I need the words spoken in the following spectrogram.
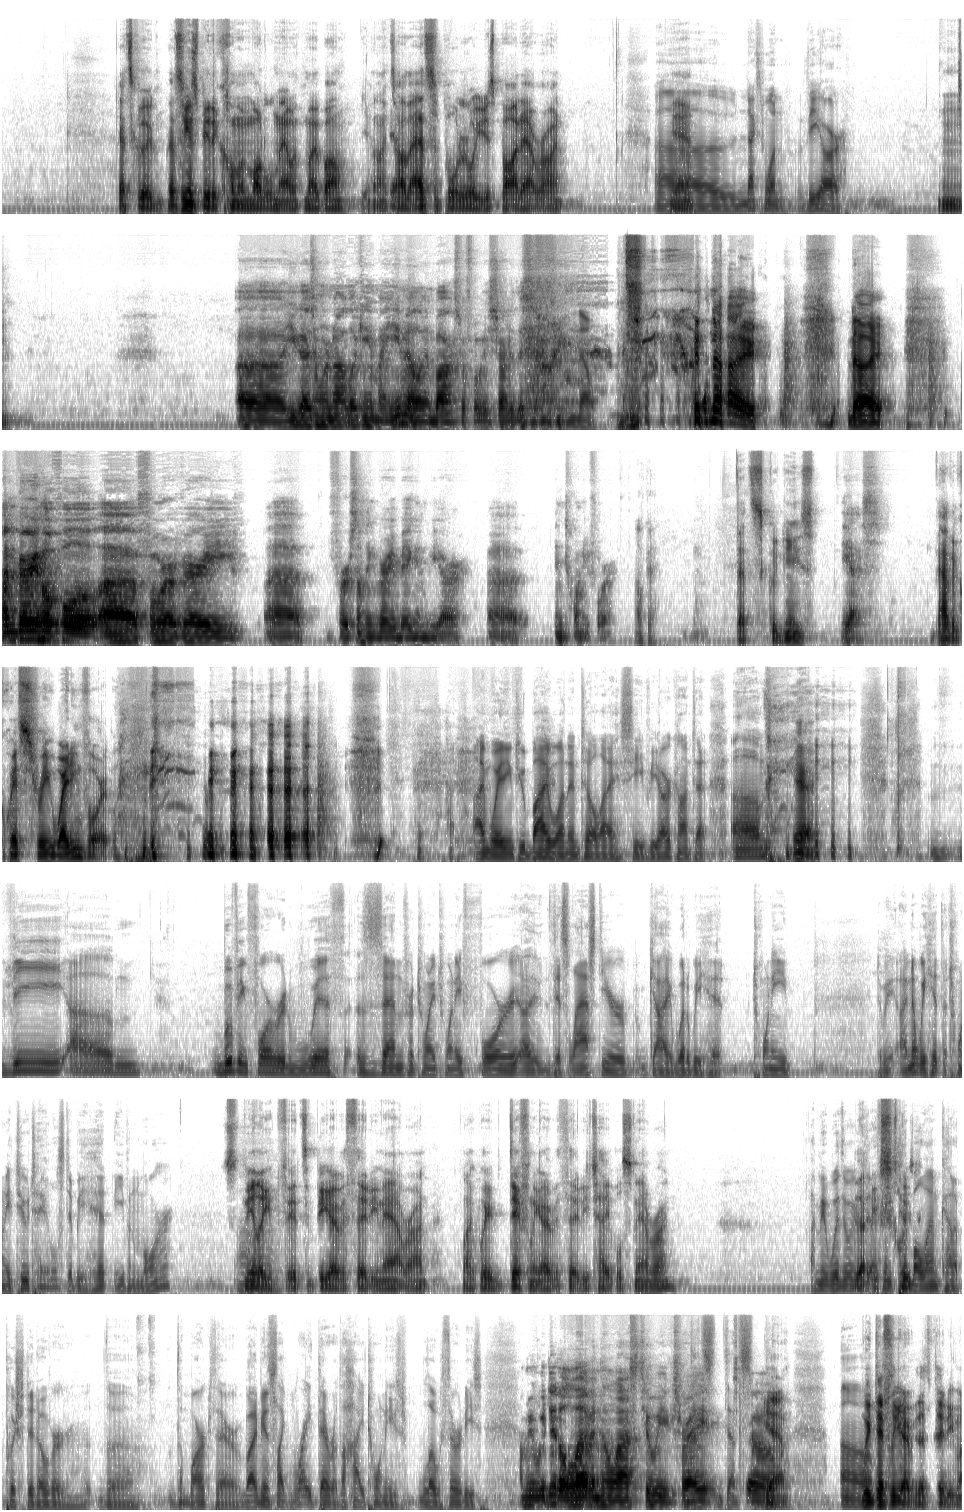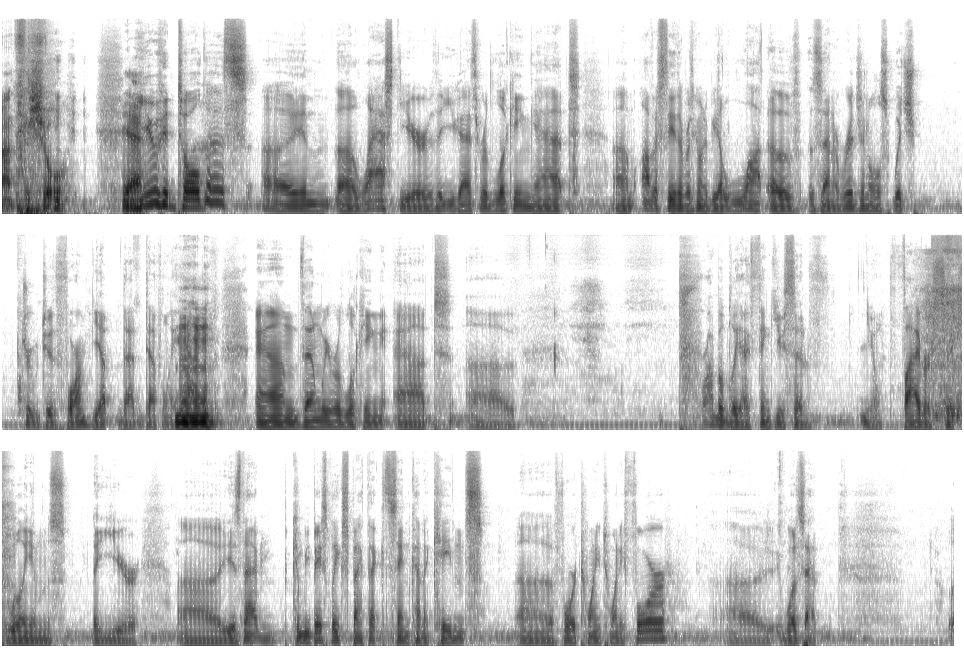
That's good. That seems to be the common model now with mobile. Yeah. Like it's either ad supported or you just buy it outright. Uh, yeah. Next one, VR. Mm. Uh, you guys were not looking at my email inbox before we started this. no. no. No. I'm very hopeful uh, for a very uh, for something very big in VR uh, in 24. Okay. That's good news. Yes. I have a Quest 3 waiting for it. I'm waiting to buy one until I see VR content. Um, yeah. the um, moving forward with Zen for 2024, uh, this last year, guy, what did we hit? 20. Did we? I know we hit the 22 tables. Did we hit even more? It's nearly. Um, it's a big over 30 now, right? Like we're definitely over 30 tables now, right? I mean, with, with I think Pinball M kind of pushed it over the the mark there, but I mean, it's like right there with the high 20s, low 30s. I mean, we did 11 in the last two weeks, right? That's, that's so, yeah. Um, we're definitely over the 30 mark for sure. Yeah. You had told us uh, in uh, last year that you guys were looking at. Um, obviously, there was going to be a lot of Zen originals, which drew to the forum. Yep, that definitely mm-hmm. happened. And then we were looking at uh, probably, I think you said, you know, five or six Williams a year. Uh, is that can we basically expect that same kind of cadence uh, for 2024? Uh, was that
